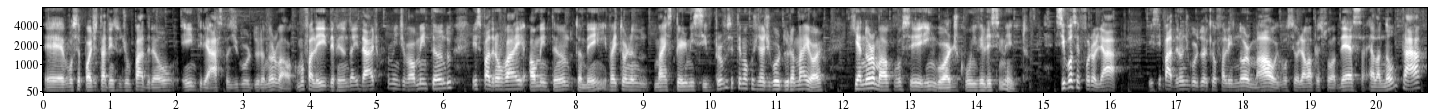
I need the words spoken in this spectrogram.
é, você pode estar dentro de um padrão, entre aspas, de gordura normal. Como eu falei, dependendo da idade, conforme a gente vai aumentando, esse padrão vai aumentando também e vai tornando mais permissivo para você ter uma quantidade de gordura maior que é normal que você engorde com o envelhecimento. Se você for olhar esse padrão de gordura que eu falei normal e você olhar uma pessoa dessa, ela não tá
